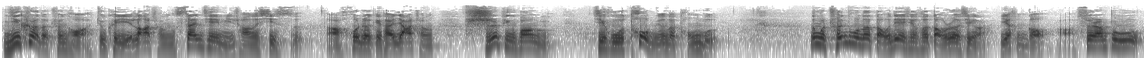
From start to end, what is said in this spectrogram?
一克的纯铜啊就可以拉成三千米长的细丝啊，或者给它压成十平方米几乎透明的铜箔。那么纯铜的导电性和导热性啊也很高啊，虽然不如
